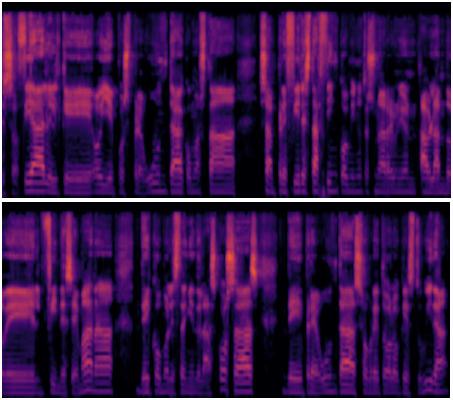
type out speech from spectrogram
social, el que, oye, pues pregunta cómo está, o sea, prefiere estar cinco minutos en una reunión hablando del fin de semana, de cómo le están yendo las cosas, de preguntas sobre todo lo que es tu vida.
